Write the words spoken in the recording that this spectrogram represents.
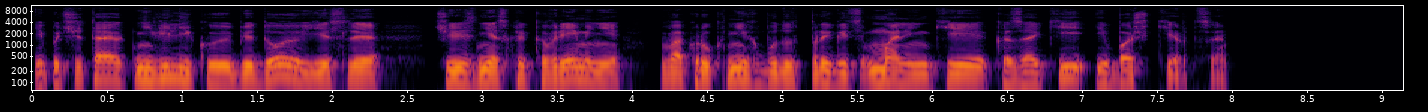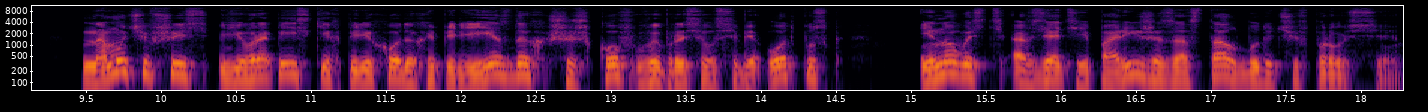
и почитают невеликую бедою, если через несколько времени вокруг них будут прыгать маленькие казаки и башкирцы. Намучившись в европейских переходах и переездах, Шишков выпросил себе отпуск и новость о взятии Парижа застал, будучи в Пруссии.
